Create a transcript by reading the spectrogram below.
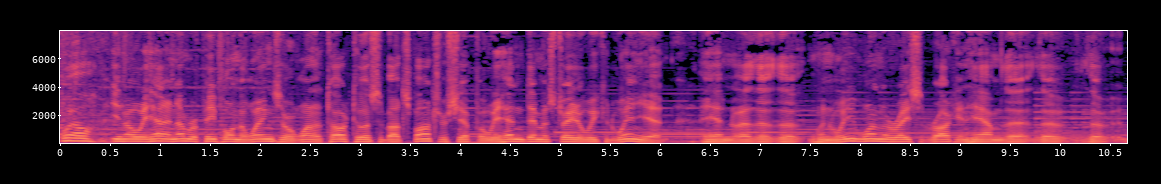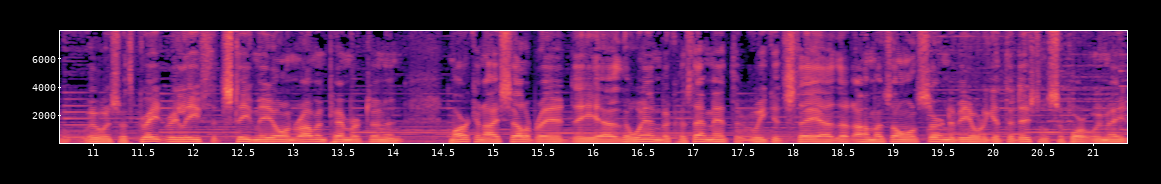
Well, you know, we had a number of people in the wings that wanted to talk to us about sponsorship, but we hadn't demonstrated we could win yet. And uh, the, the when we won the race at Rockingham, the, the the it was with great relief that Steve Hmiel and Robin Pemberton and Mark and I celebrated the uh, the win because that meant that we could stay. Uh, that I was almost certain to be able to get the additional support we made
